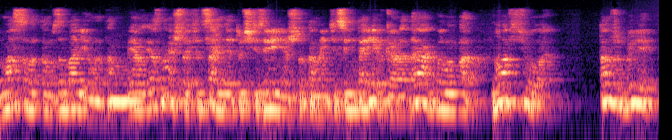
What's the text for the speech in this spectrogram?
массово там заболело. Там, я, я знаю, что официальные точки зрения, что там антисанитария в городах была, ну а в селах. Там же были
